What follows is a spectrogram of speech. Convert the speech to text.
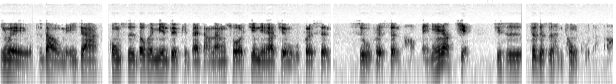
因为我知道每一家公司都会面对品牌厂商说今年要减五 percent、十五 percent，哈，每年要减，其实这个是很痛苦的啊。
